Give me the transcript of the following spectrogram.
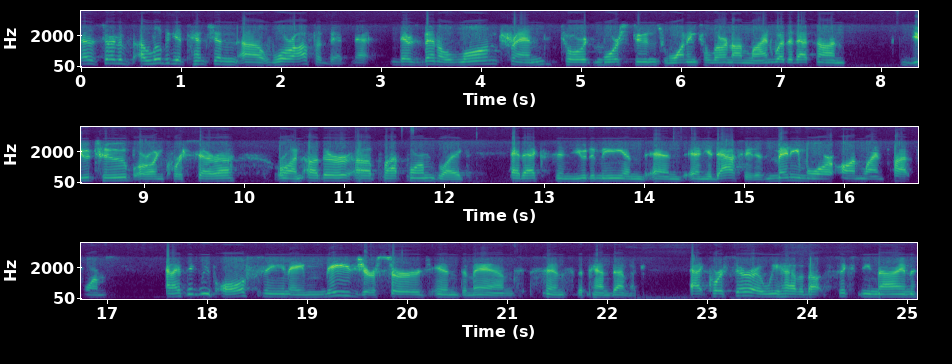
uh, sort of a little bit of attention uh, wore off a bit. There's been a long trend towards more students wanting to learn online, whether that's on YouTube or on Coursera or on other uh, platforms like edX and Udemy and, and, and Udacity. There's many more online platforms. And I think we've all seen a major surge in demand since the pandemic. At Coursera, we have about 69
